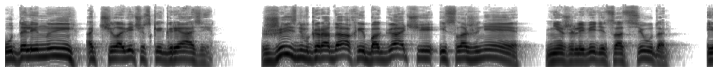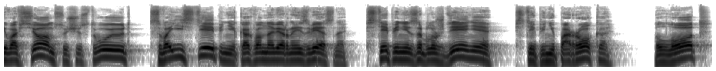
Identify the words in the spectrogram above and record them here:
удалены от человеческой грязи. Жизнь в городах и богаче, и сложнее — нежели видится отсюда, и во всем существуют свои степени, как вам, наверное, известно, степени заблуждения, степени порока. Лот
